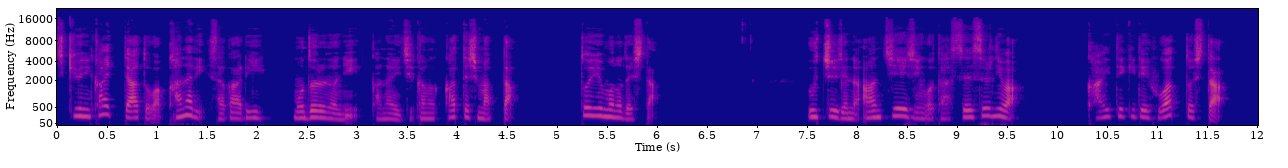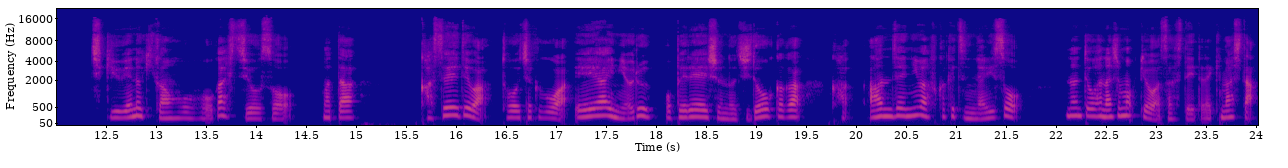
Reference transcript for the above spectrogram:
地球に帰って後はかなり下がり、戻るのにかなり時間がかかってしまった、というものでした。宇宙でのアンチエイジングを達成するには、快適でふわっとした地球への帰還方法が必要そう。また、火星では到着後は AI によるオペレーションの自動化が安全には不可欠になりそう。なんてお話も今日はさせていただきました。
